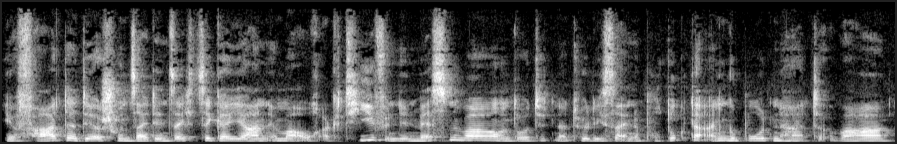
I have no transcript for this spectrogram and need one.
ihr Vater, der schon seit den 60er Jahren immer auch aktiv in den Messen war und dort natürlich seine Produkte angeboten hat, war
